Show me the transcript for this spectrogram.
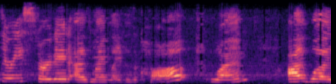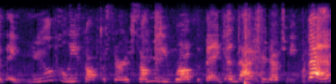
series started as my life as a cop. One. I was a new police officer. Somebody robbed the bank, and that turned out to be Ben.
